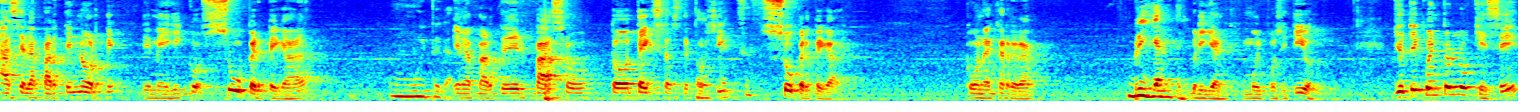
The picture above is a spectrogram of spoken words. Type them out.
Hacia la parte norte de México, súper pegada. Muy pegado. En la parte del Paso, todo Texas de por Todo sí, Texas. súper pegada. Con una carrera Brillante. brillante, muy positiva. Yo te cuento lo que sé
